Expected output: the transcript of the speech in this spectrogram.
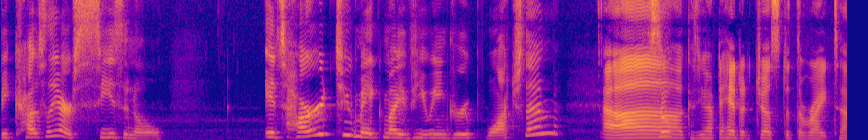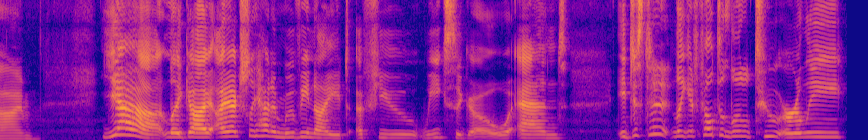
because they are seasonal. It's hard to make my viewing group watch them. Ah, because you have to hit it just at the right time. Yeah, like I, I actually had a movie night a few weeks ago and it just didn't like it felt a little too early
